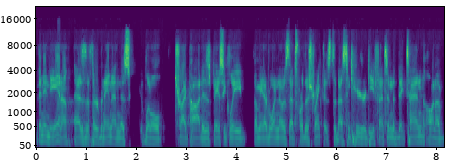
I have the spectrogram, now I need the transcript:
Then Indiana, as the third banana in this little tripod, is basically, I mean, everyone knows that's where their strength is. The best interior defense in the Big Ten on a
